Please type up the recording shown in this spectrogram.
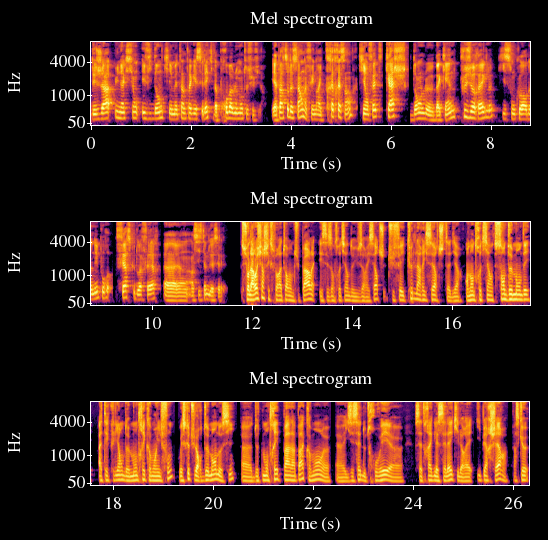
déjà une action évidente qui est mettre un tag SLA qui va probablement te suffire. Et à partir de ça, on a fait une règle très très simple qui en fait cache dans le back-end plusieurs règles qui sont coordonnées pour faire ce que doit faire euh, un système de SLA. Sur la recherche exploratoire dont tu parles et ces entretiens de user research, tu fais que de la research, c'est-à-dire en entretien sans demander à tes clients de montrer comment ils font, ou est-ce que tu leur demandes aussi euh, de te montrer pas à pas comment euh, euh, ils essaient de trouver cette règle SLA qui leur est hyper chère? Parce que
